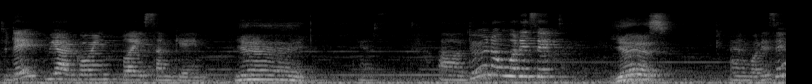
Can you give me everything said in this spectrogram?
Today we are going to play some game. Yay! Yes. Uh, do you know what is it? Yes! And what is it?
